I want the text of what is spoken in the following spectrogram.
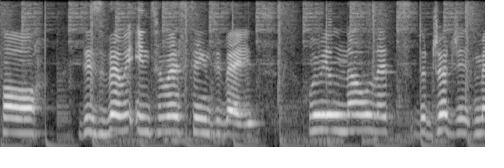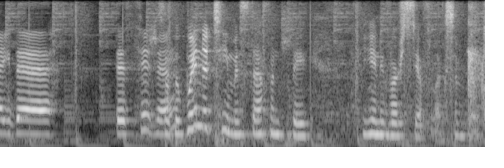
for this very interesting debate. We will now let the judges make their decision. So the winner team is definitely the University of Luxembourg.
